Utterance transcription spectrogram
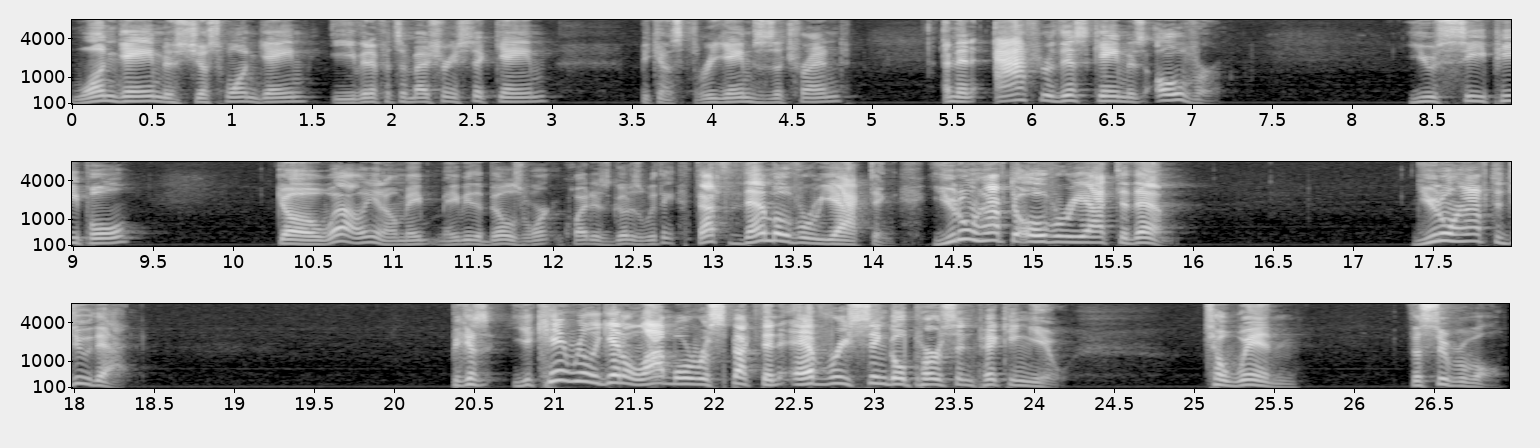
one game is just one game, even if it's a measuring stick game, because three games is a trend, and then after this game is over, you see people go, well, you know, maybe, maybe the Bills weren't quite as good as we think. That's them overreacting. You don't have to overreact to them. You don't have to do that. Because you can't really get a lot more respect than every single person picking you to win the Super Bowl.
